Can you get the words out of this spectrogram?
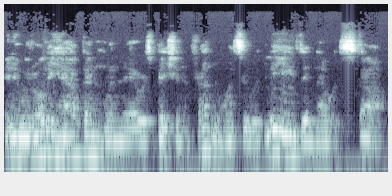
and it would only happen when there was patient in front of me. Once it would leave, then I would stop,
